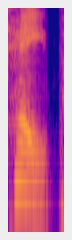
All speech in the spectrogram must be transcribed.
tape.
